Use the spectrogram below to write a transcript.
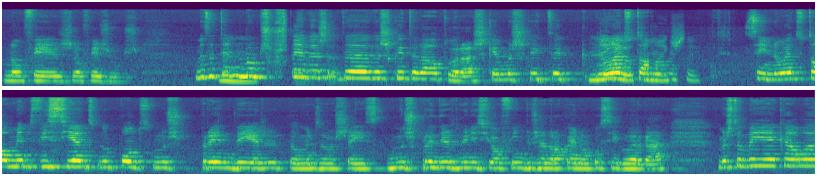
não, fez, não fez jus. Mas até uhum. não desgostei da, da, da, escrita da autora. Acho que é uma escrita que Nem não é totalmente. Sim, não é totalmente viciante no ponto de nos prender, pelo menos eu achei isso, de nos prender do início ao fim, do género, ok, não consigo largar. Mas também é aquela,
